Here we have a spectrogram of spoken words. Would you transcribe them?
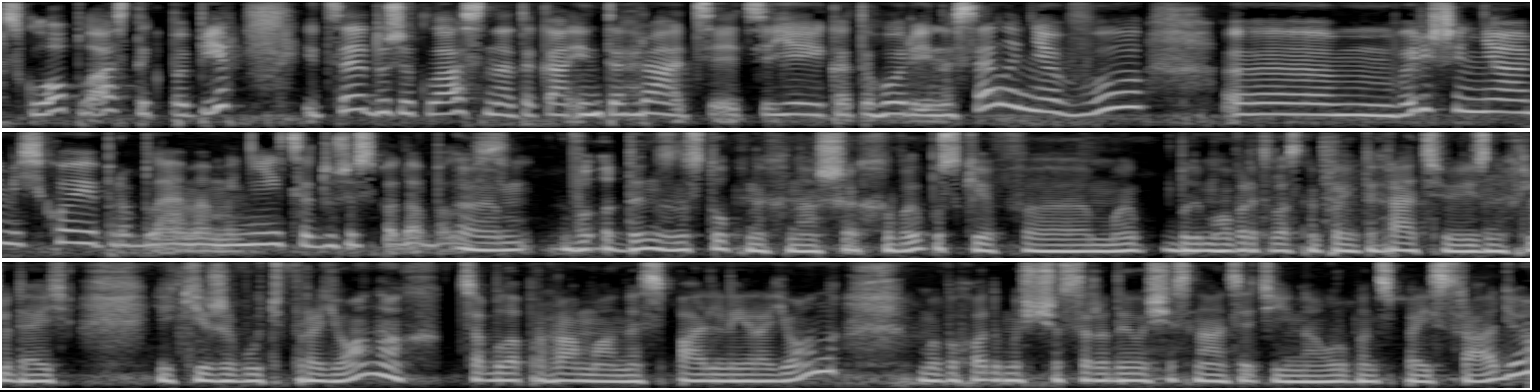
Скло, пластик, папір, і це дуже класна така інтеграція цієї категорії населення в е, вирішення міської проблеми. Мені це дуже сподобалось. Е, в один з наступних наших випусків е, ми будемо говорити власне про інтеграцію різних людей, які живуть в районах. Це була програма Неспальний район. Ми виходимо щосереди о 16-й на Urban Space Radio.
